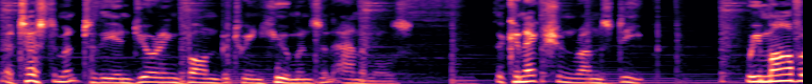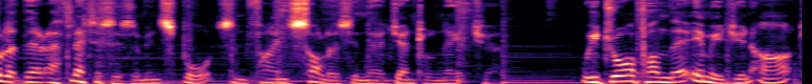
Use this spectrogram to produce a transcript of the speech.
a testament to the enduring bond between humans and animals. The connection runs deep. We marvel at their athleticism in sports and find solace in their gentle nature. We draw upon their image in art,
